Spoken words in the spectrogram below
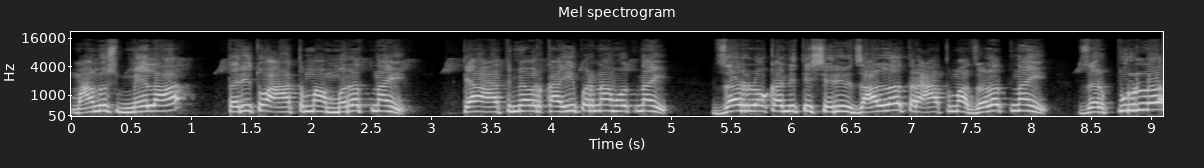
माणूस मेला तरी तो आत्मा मरत नाही. त्या आत्म्यावर काही परिणाम होत नाही. जर लोकांनी ते शरीर जाळलं तर आत्मा जळत नाही. जर पुरलं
